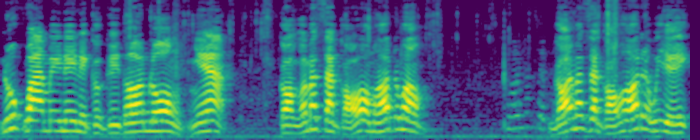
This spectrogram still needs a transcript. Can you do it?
Nước hoa mini này cực kỳ thơm luôn, nha. Còn gói massage cổ không hết đúng không? Gói massage cổ hết rồi quý vị.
